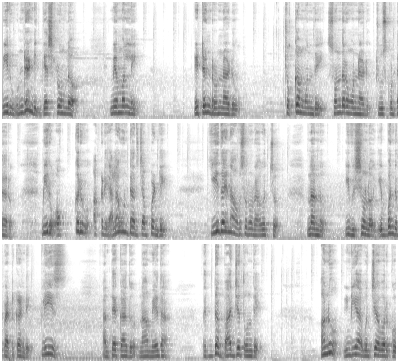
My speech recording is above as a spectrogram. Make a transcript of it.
మీరు ఉండండి గెస్ట్ రూమ్లో. మిమ్మల్ని ఎటెండర్ ఉన్నాడు చుక్కం ఉంది సుందరం ఉన్నాడు చూసుకుంటారు. మీరు ఒక్కరు అక్కడ ఎలా ఉంటారు చెప్పండి. ఏదైనా అవసరం రావచ్చు. నన్ను ఈ విషయంలో ఇబ్బంది పెట్టకండి ప్లీజ్. అంతేకాదు నా మీద పెద్ద బాధ్యత ఉంది. అను ఇండియా వచ్చే వరకు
